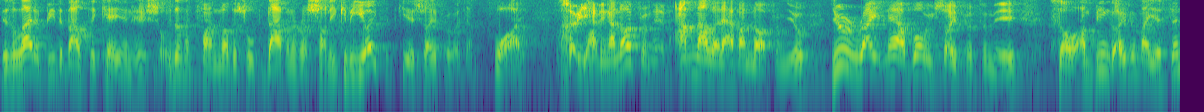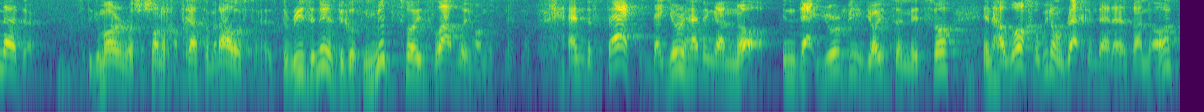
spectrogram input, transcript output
is allowed to be the Baltekei in his shul. He doesn't have to find another shul to daven in Rosh He can be yotzet kiyah shayfer with him. Why? Are you having enough from him? I'm not allowed to have enough from you. You're right now blowing shayfer for me, so I'm being over my neder. So the Gemara in Rosh Hashanah Chav Chesam Aleph says the reason is because mitzvah is lavle honas and the fact that you're having anah in that you're being yoytza mitzvah in halacha we don't reckon that as anah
